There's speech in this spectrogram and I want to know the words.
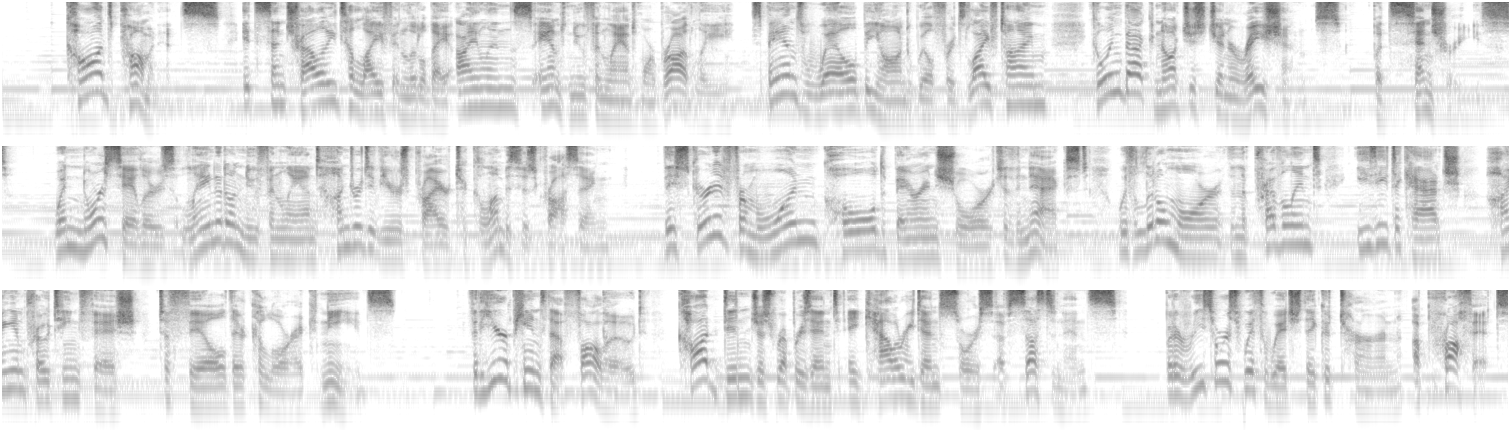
Cod's prominence, its centrality to life in Little Bay Islands and Newfoundland more broadly, spans well beyond Wilfred's lifetime, going back not just generations, but centuries. When Norse sailors landed on Newfoundland hundreds of years prior to Columbus's crossing, they skirted from one cold, barren shore to the next with little more than the prevalent, easy to catch, high in protein fish to fill their caloric needs. For the Europeans that followed, cod didn't just represent a calorie dense source of sustenance, but a resource with which they could turn a profit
